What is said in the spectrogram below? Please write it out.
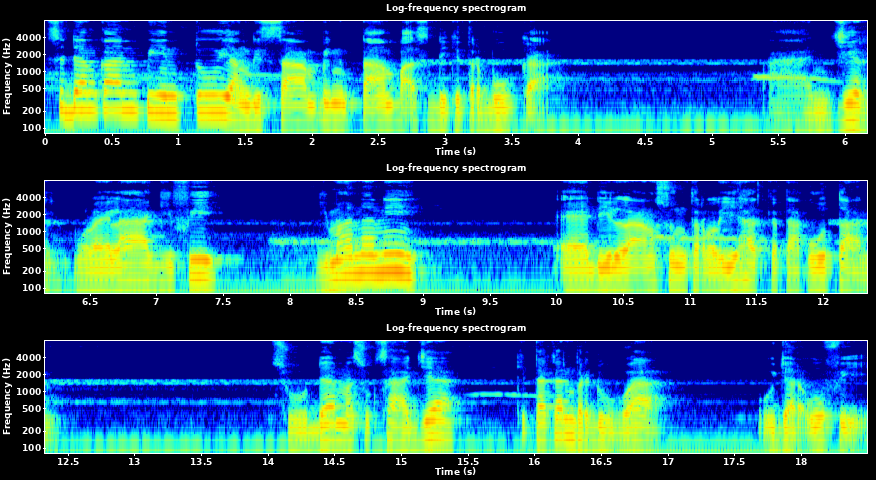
sedangkan pintu yang di samping tampak sedikit terbuka. Anjir, mulai lagi Vi Gimana nih? Edi langsung terlihat ketakutan Sudah masuk saja Kita kan berdua Ujar Ufi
